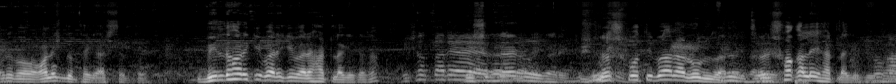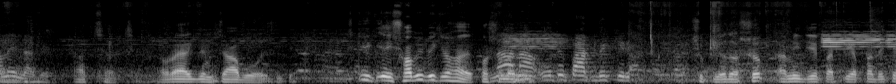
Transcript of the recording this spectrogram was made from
ওরে বাবা অনেক দূর থেকে আসছেন তো। বিলদহরে কিবারে কিবারে হাট লাগে কাকা? বৃহস্পতিবার আর রবিবার। সকালেই হাট লাগে কি আচ্ছা আচ্ছা। আমরা একদিন যাব ওইদিকে কি এই সবই বিক্রি হয় ফসল সুপ্রিয় দর্শক আমি যে পাটটি আপনাদেরকে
